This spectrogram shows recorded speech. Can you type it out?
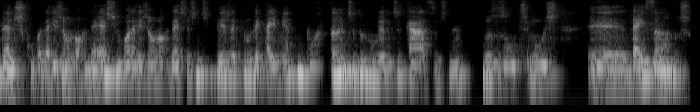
da desculpa, da região nordeste, embora a região nordeste a gente veja aqui um decaimento importante do número de casos né, nos últimos é, 10 anos.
